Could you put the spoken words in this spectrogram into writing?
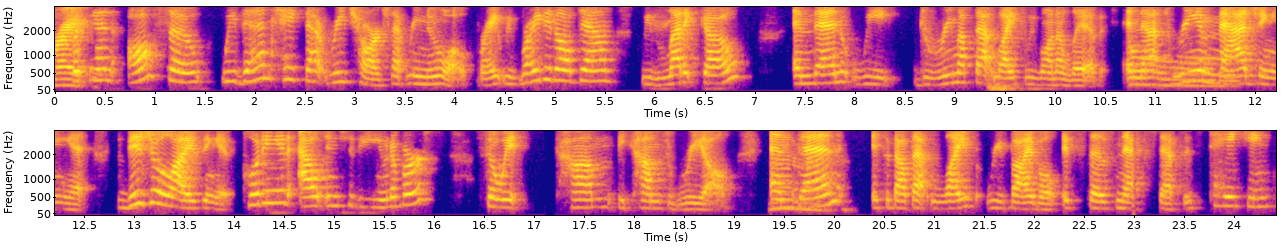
Right. But then also, we then take that recharge, that renewal, right? We write it all down, we let it go, and then we dream up that life we want to live. And oh. that's reimagining it, visualizing it, putting it out into the universe so it come becomes real. And mm. then it's about that life revival. It's those next steps. It's taking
